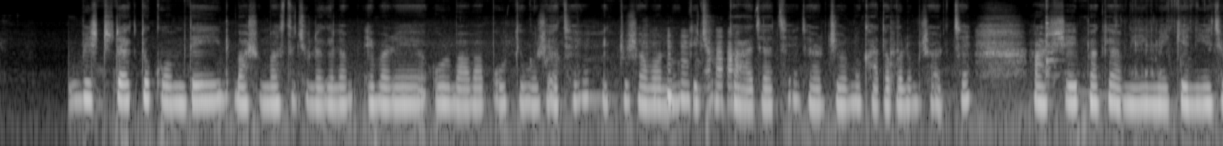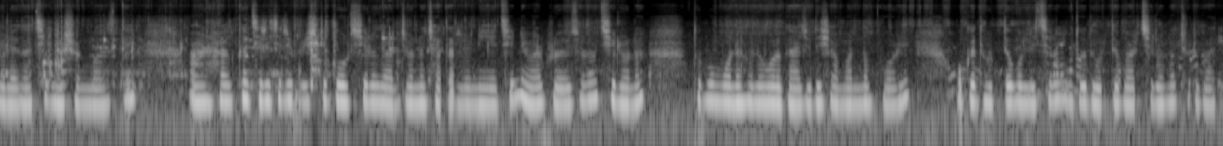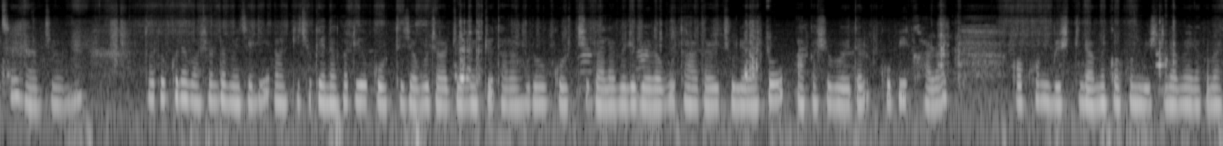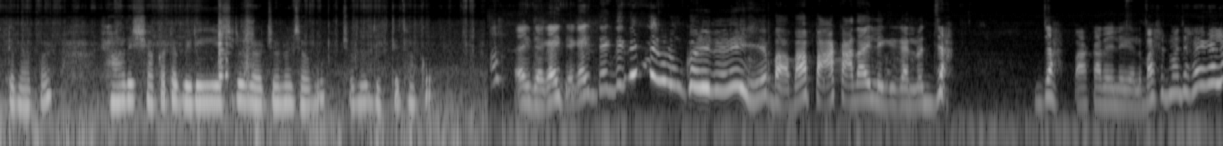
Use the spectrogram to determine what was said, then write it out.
বৃষ্টিটা একটু কমতেই বাসন মাজতে চলে গেলাম। এবারে ওর বাবা পড়তে বসে আছে। একটু সামান্য কিছু কাজ আছে যার জন্য খাতা কলম সারছে। আর সেই ফাঁকে আমি মেয়েকে নিয়ে চলে গেছি বাসন মাজতে আর হালকা ঝিরি ঝিরি বৃষ্টি পড়ছিল যার জন্য ছাতাটা নিয়েছি। নেওয়ার প্রয়োজনও ছিল না। তবু মনে হলো ওর গায়ে যদি সামান্য পড়ে ওকে ধরতে বলেছিলাম ও তো ধরতে পারছিল না ছোটো বাচ্চা যার জন্য ততক্ষণে বাসনটা মেজে দিই আর কিছু কেনাকাটিও করতে যাব, যার জন্য একটু তাড়াহুড়ো করছি। বেলাবেলি বেরোবো, তাড়াতাড়ি চলে আসব। আকাশের ওয়েদার খুবই খারাপ। কখন বৃষ্টি নামে, কখন বৃষ্টি নামে, এরকম একটা ব্যাপার। হাতের শাঁখাটা বেড়ে গিয়েছিল, যার জন্য যাব। চলো দেখতে থাকো। এই দেখ এই দেখ দেখ দেখ এরকম করি রে। এ বাবা, পা কাদায় লেগে গেল, যা। যা, পা কাদায় লেগে গেল। বাসন মাজা হয়ে গেল?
